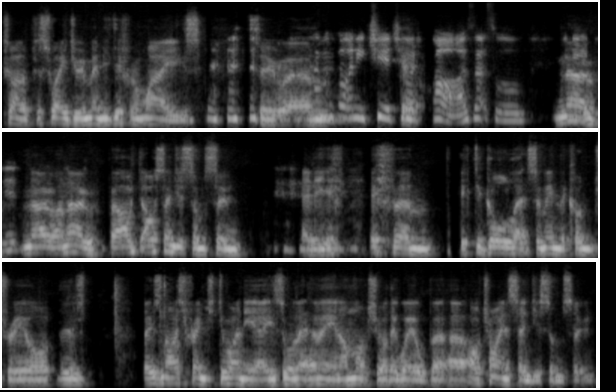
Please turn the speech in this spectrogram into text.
try to persuade you in many different ways. To um, I haven't got any cheer cheer bars. That's all. No, no, I know, but I'll, I'll send you some soon, Eddie. if if um, if De Gaulle lets them in the country, or there's those nice French douaniers will let them in. I'm not sure they will, but uh, I'll try and send you some soon.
